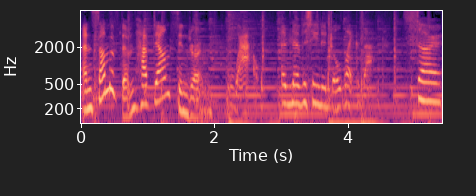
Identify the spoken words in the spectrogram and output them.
and some of them have Down syndrome. wow, I've never seen a doll like that. So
